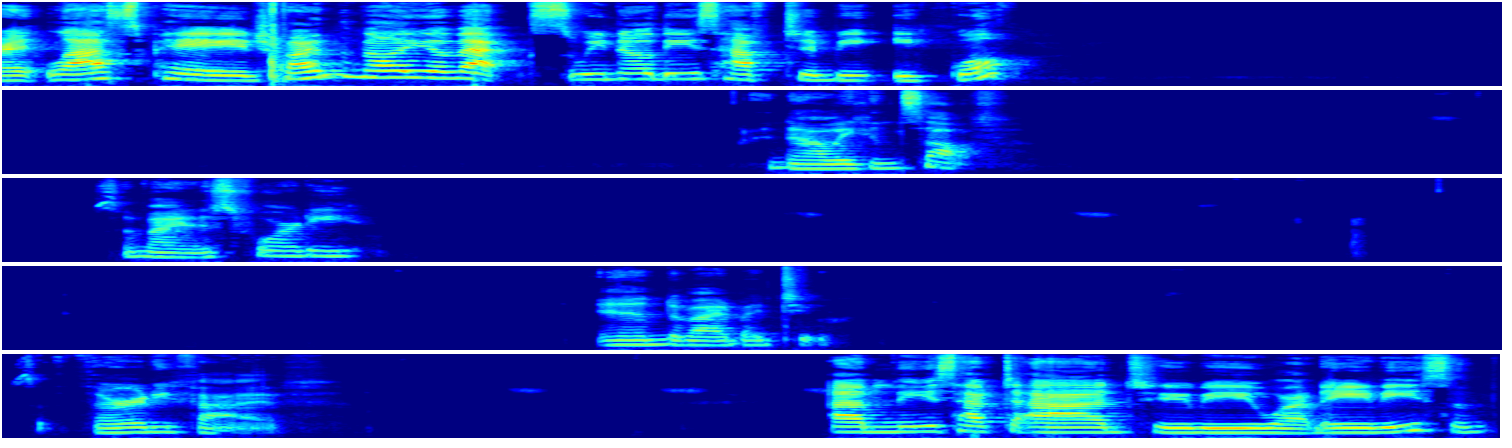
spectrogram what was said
All right, last page. Find the value of x. We know these have to be equal. And now we can solve. So minus 40. And divide by 2. So 35. Um, these have to add to be 180 since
